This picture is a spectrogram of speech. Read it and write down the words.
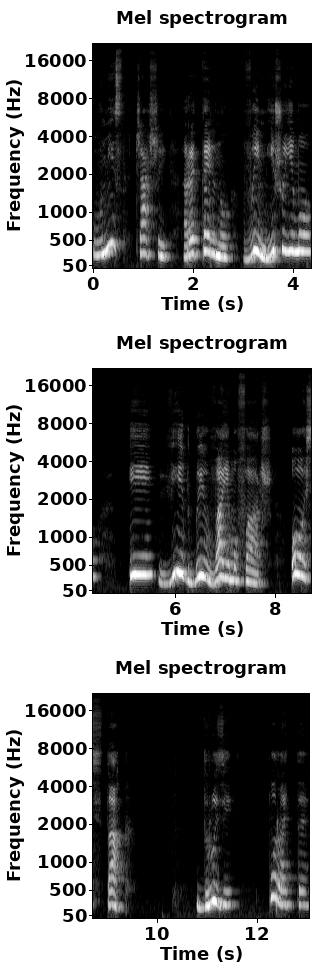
Вміст чаші ретельно вимішуємо і відбиваємо фарш. Ось так. Друзі, порадьте,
